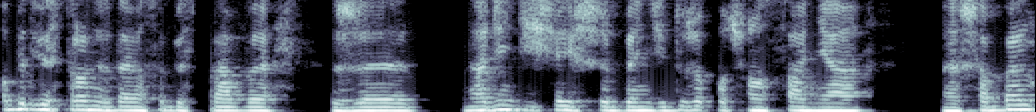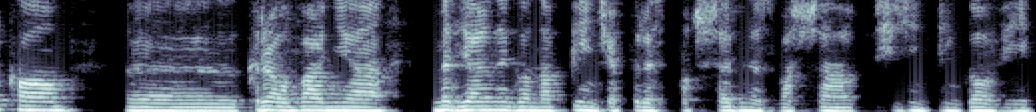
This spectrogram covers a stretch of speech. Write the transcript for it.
obydwie strony zdają sobie sprawę, że na dzień dzisiejszy będzie dużo potrząsania szabelką, kreowania medialnego napięcia, które jest potrzebne, zwłaszcza Xi Jinpingowi,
